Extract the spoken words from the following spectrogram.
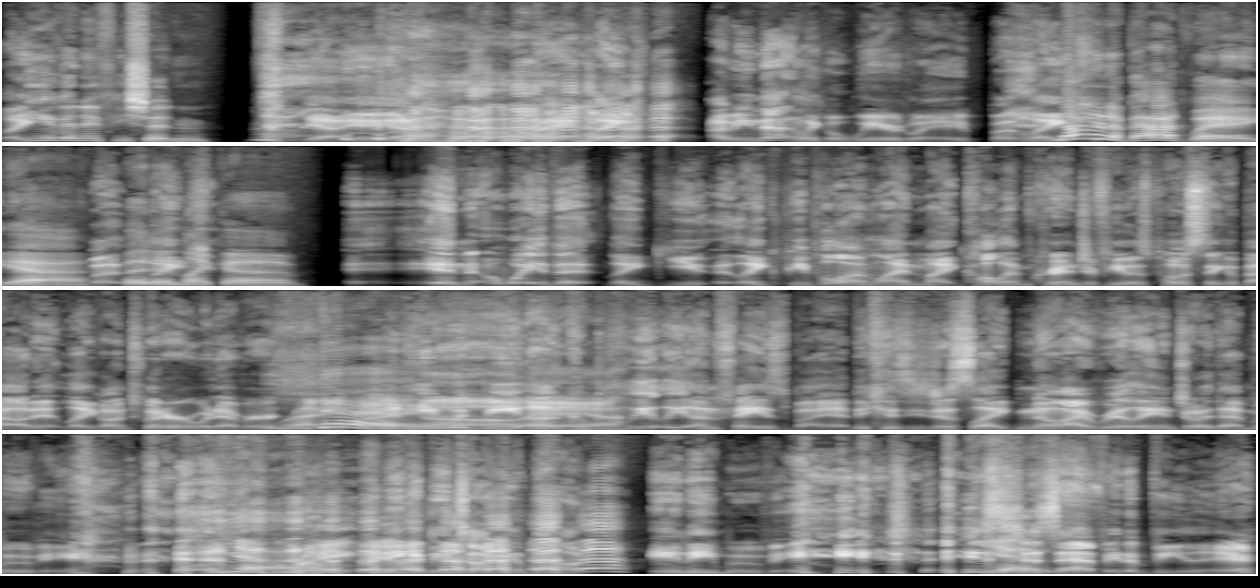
Like even if he shouldn't. yeah, yeah, yeah. right. Like I mean, not in like a weird way, but like Not in a bad way, yeah, But, but, in like- like a in a way that like you like people online might call him cringe if he was posting about it like on Twitter or whatever. Right, Yeah. right. And he would be Oh, uh, yeah, yeah. completely unfazed by it because he's just like, no, I really enjoyed that movie. and, yeah. Right, and he could be talking about any movie. he's Yes. just happy to be there.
